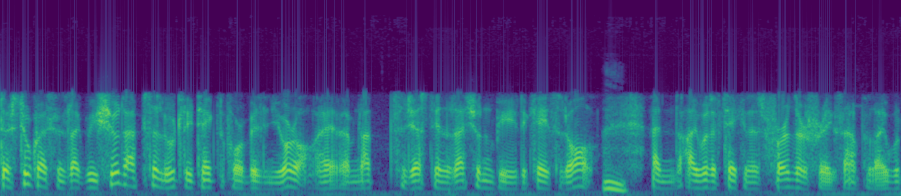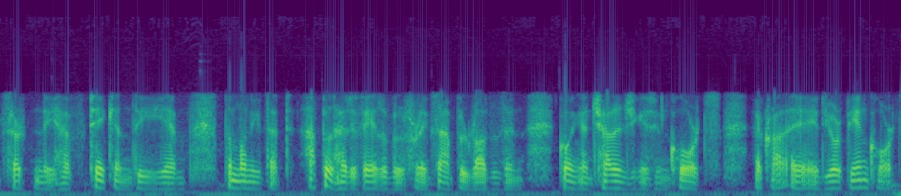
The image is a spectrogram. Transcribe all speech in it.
there's two questions. Like we should absolutely take the four billion euro. I, am not suggesting that that shouldn't be the case at all. Mm. And I would have taken it further. For example, I would certainly have taken the um, the money that Apple had available, for example, rather than going and challenging it in courts, across, uh, in European courts,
